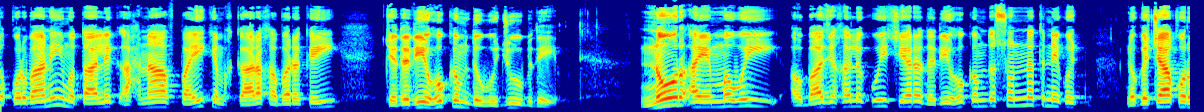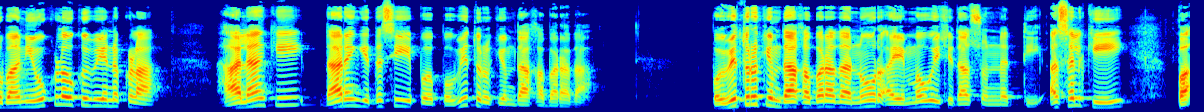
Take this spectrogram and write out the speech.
د قربانی متعلق احناف پای کې مخکاره خبره کوي چې د دې حکم د وجوب دی نور ائمه وایي او بعضې خلک وایي چې یاره ددې حکم د سنت نه کو نو که چا قرباني وکړه او که ویې نه کړه حالانکه دارنګې دسې په په وترو کې هم دا خبره ده په وترو کې هم دا خبره ده نور ائمه وایي چې دا سنت دي اصل کې په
